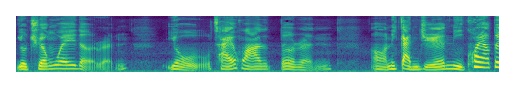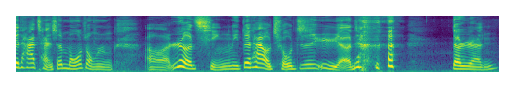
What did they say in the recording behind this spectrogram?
有权威的人、有才华的人，哦，你感觉你快要对他产生某种呃热情，你对他有求知欲啊这样的人，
